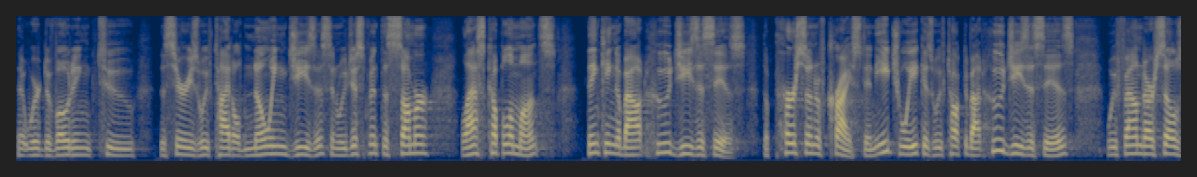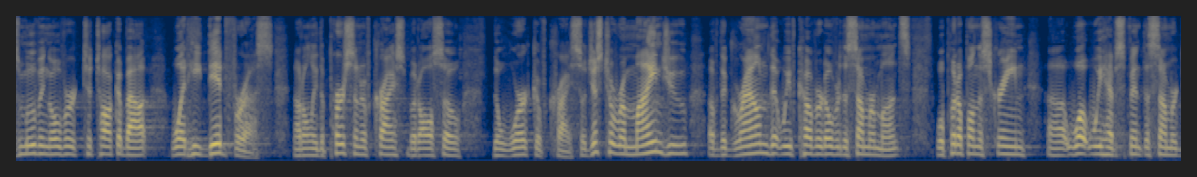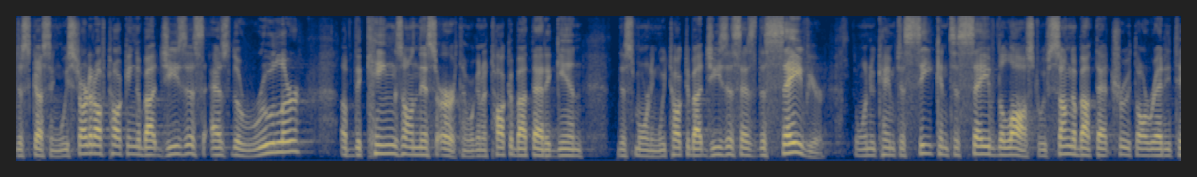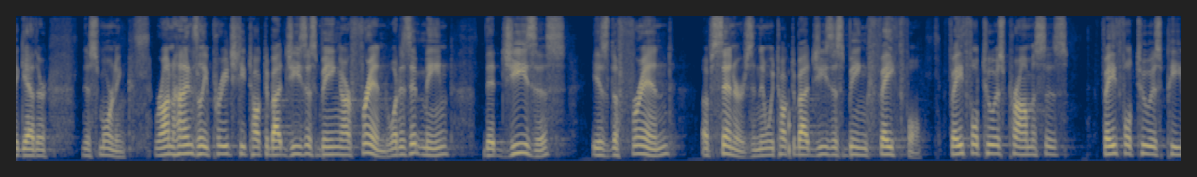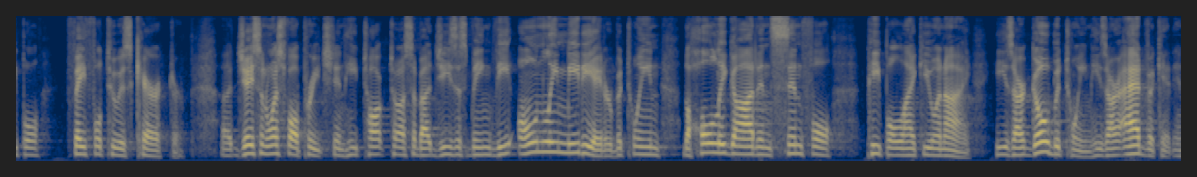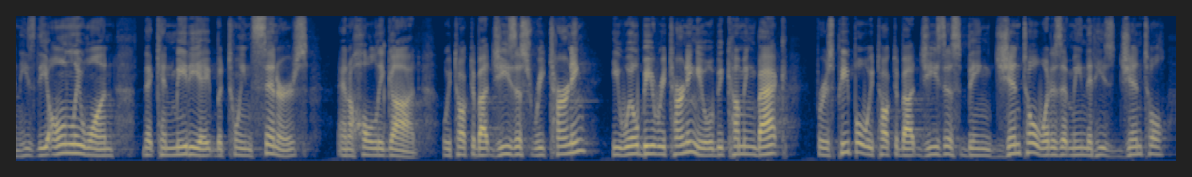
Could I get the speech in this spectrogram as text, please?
that we're devoting to the series we've titled Knowing Jesus. And we've just spent the summer, last couple of months, thinking about who Jesus is, the person of Christ. And each week, as we've talked about who Jesus is, we found ourselves moving over to talk about what he did for us, not only the person of Christ, but also the work of Christ. So, just to remind you of the ground that we've covered over the summer months, we'll put up on the screen uh, what we have spent the summer discussing. We started off talking about Jesus as the ruler of the kings on this earth, and we're going to talk about that again this morning. We talked about Jesus as the Savior, the one who came to seek and to save the lost. We've sung about that truth already together this morning. Ron Hinsley preached, he talked about Jesus being our friend. What does it mean that Jesus is the friend of sinners? And then we talked about Jesus being faithful, faithful to his promises, faithful to his people, faithful to his character. Uh, Jason Westfall preached, and he talked to us about Jesus being the only mediator between the holy God and sinful people like you and I. He's our go between, He's our advocate, and He's the only one that can mediate between sinners and a holy God. We talked about Jesus returning. He will be returning, He will be coming back for His people. We talked about Jesus being gentle. What does it mean that He's gentle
